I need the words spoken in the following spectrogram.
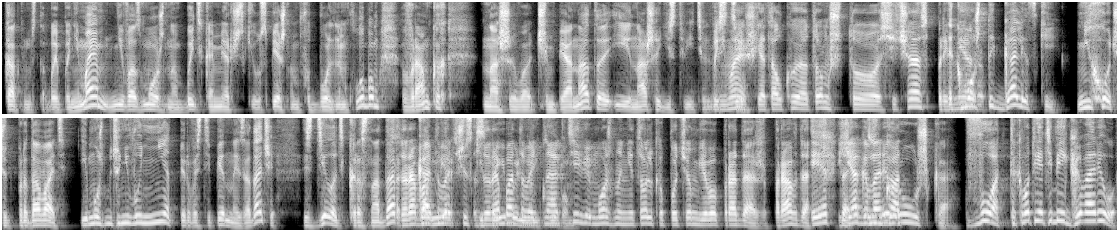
как мы с тобой понимаем, невозможно быть коммерчески успешным футбольным клубом в рамках нашего чемпионата и нашей действительности. Понимаешь, я толкую о том, что сейчас пример... Так может и Галицкий не хочет продавать, и может быть у него нет первостепенной задачи сделать Краснодар зарабатывать, коммерчески зарабатывать на клубом. активе можно не только путем его продажи, правда? Это Я говорю о- игрушка. Вот, так вот я тебе и говорю,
